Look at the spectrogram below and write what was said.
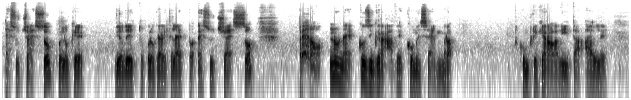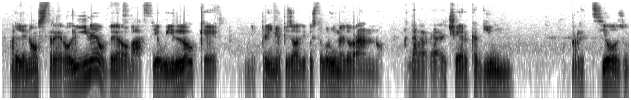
È successo, quello che vi ho detto, quello che avete letto è successo, però non è così grave come sembra. Complicherà la vita alle, alle nostre eroine, ovvero Buffy e Willow, che nei primi episodi di questo volume dovranno andare alla ricerca di un prezioso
